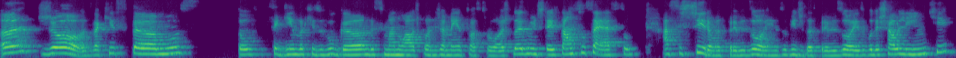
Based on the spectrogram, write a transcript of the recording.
Anjos, aqui estamos. Estou seguindo aqui divulgando esse manual de planejamento astrológico 2023. Está um sucesso. Assistiram as previsões, o vídeo das previsões? Eu vou deixar o link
